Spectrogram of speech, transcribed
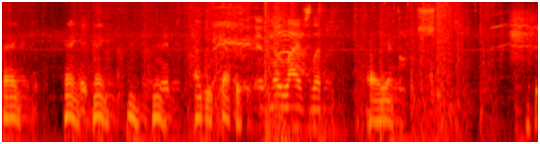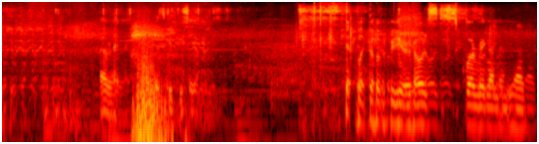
Hang, hang, hang. hang. hmm. Wait. How's this? We have no lives left. Oh yeah. Alright, let's get this over. Look over here, I was squirming on the ground.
